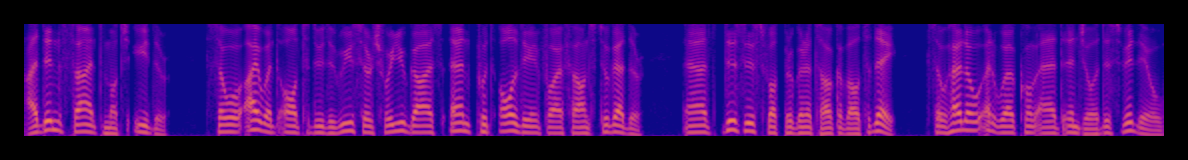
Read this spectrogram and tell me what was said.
I didn't find much either. So I went on to do the research for you guys and put all the info I found together. And this is what we're gonna talk about today. So hello and welcome and enjoy this video.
